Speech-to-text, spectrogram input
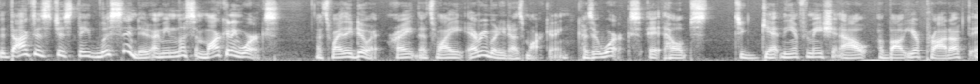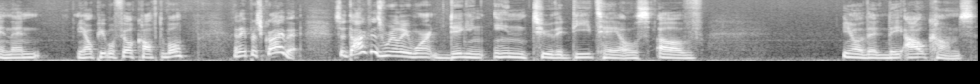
The doctors just they listened. I mean, listen, marketing works. That's why they do it, right? That's why everybody does marketing because it works. It helps to get the information out about your product, and then you know people feel comfortable and they prescribe it. So doctors really weren't digging into the details of you know the the outcomes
